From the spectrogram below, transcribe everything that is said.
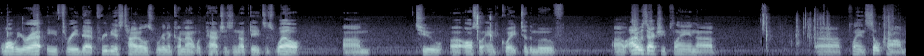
while we were at E3 that previous titles were going to come out with patches and updates as well um, to uh, also antiquate to the move. Uh, I was actually playing playing SOCOM,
